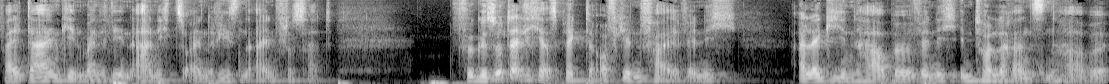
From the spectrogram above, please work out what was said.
weil dahingehend meine DNA nicht so einen riesen Einfluss hat. Für gesundheitliche Aspekte auf jeden Fall. Wenn ich Allergien habe, wenn ich Intoleranzen habe,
